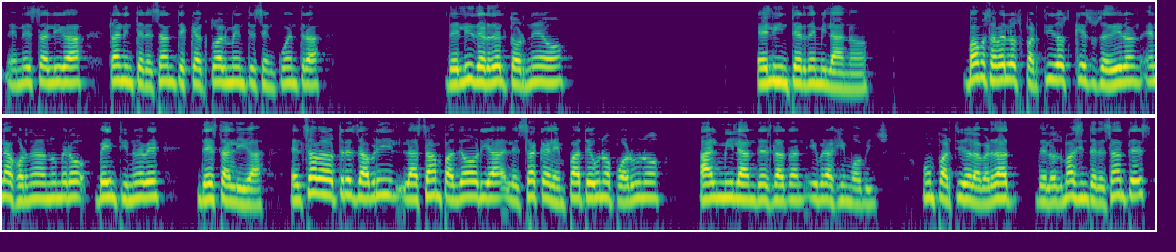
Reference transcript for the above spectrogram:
en esta liga tan interesante que actualmente se encuentra de líder del torneo el Inter de Milano? Vamos a ver los partidos que sucedieron en la jornada número 29 de esta liga. El sábado 3 de abril, la Sampdoria le saca el empate 1 por 1 al Milan de Zlatan Ibrahimovic. Un partido, la verdad, de los más interesantes,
